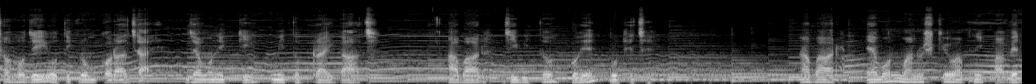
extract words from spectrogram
সহজেই অতিক্রম করা যায়, যেমন একটি মৃতপ্রায় গাছ আবার জীবিত হয়ে উঠেছে। আবার এমন মানুষকেও আপনি পাবেন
